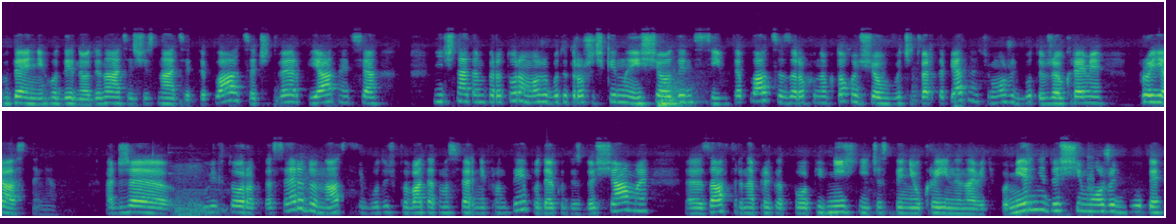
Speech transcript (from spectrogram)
в денні години 11-16 тепла, це четвер, п'ятниця. Нічна температура може бути трошечки нижче, 1,7 тепла. Це за рахунок того, що в четвер та п'ятницю можуть бути вже окремі прояснення. Адже у вівторок та середу нас будуть впливати атмосферні фронти, подекуди з дощами. Е, Завтра, наприклад, по північній частині України навіть помірні дощі можуть бути.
